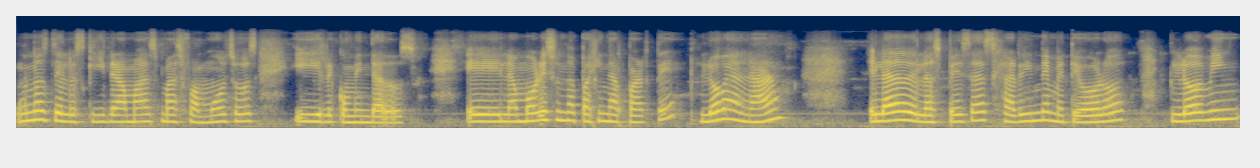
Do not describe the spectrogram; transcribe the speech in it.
unos de los K-dramas más famosos y recomendados. El amor es una página aparte, Love Alarm, helada de las pesas, jardín de meteoros, globing,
